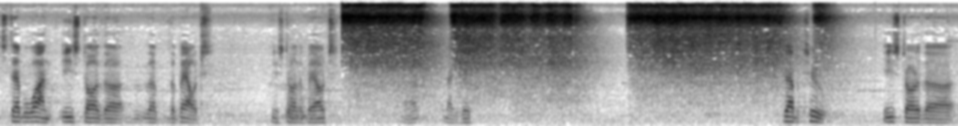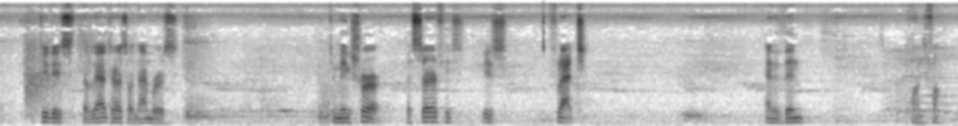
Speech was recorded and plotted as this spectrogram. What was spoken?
Step one, install the, the, the belt. Install the belt uh, like this. Step two, install the digits, the letters or numbers to make sure the surface is flat. And then 放放。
